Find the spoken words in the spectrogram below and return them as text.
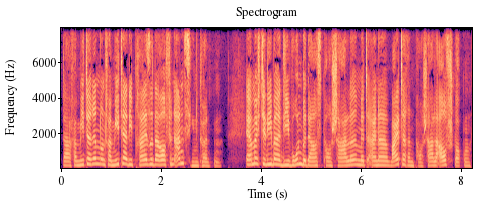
da Vermieterinnen und Vermieter die Preise daraufhin anziehen könnten. Er möchte lieber die Wohnbedarfspauschale mit einer weiteren Pauschale aufstocken.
